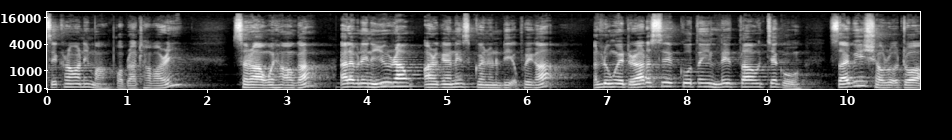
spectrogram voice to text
6ခရဝနေ့မှာဖော်ပြထားပါရယ် စရာဝင်းဟောက်က Alabama New Round Organic Community အဖွဲ့ကအလူငွေတရားတစ်စစ်ကိုသိန်း၄000ကျပ်ကိုစိုက်ပြီးရှော်လို့အတွက်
